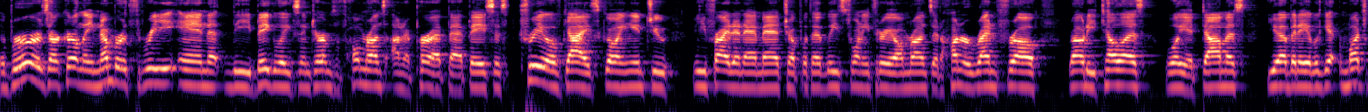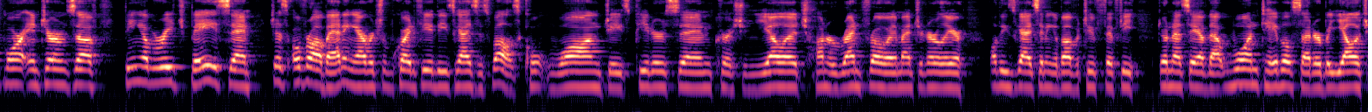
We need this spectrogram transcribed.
the Brewers are currently number three in the big leagues in terms of home runs on a per at bat basis. Trio of guys going into the Friday night matchup with at least 23 home runs and Hunter Renfroe, Rowdy Tellez, Willy Adames. You have been able to get much more in terms of being able to reach base and just overall batting average from quite a few of these guys as well as Kolten Wong, Jace Peterson, Christian Yelich, Hunter Renfroe, I mentioned earlier. All these guys hitting above a 250 don't necessarily have that one table setter, but Yelich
